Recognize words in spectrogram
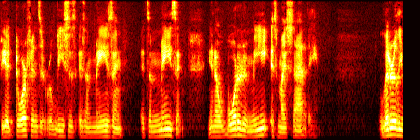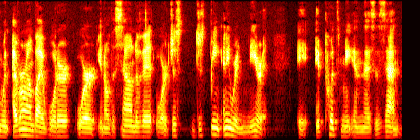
the endorphins it releases is amazing. It's amazing. You know, water to me is my sanity. Literally, whenever I'm by water, or you know, the sound of it, or just just being anywhere near it, it, it puts me in this zen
